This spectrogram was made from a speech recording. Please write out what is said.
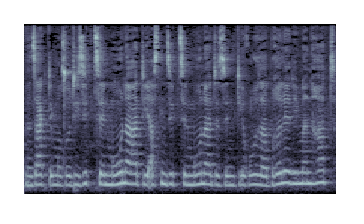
man sagt immer so, die 17 Monate, die ersten 17 Monate sind die rosa Brille, die man hat.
